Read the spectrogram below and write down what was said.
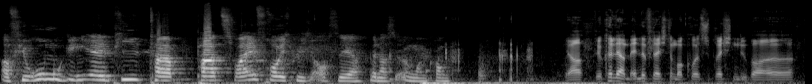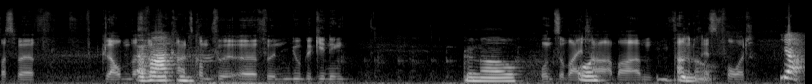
auf Hiromu gegen ELP Part 2 freue ich mich auch sehr, wenn das irgendwann kommt. Ja, wir können ja am Ende vielleicht nochmal kurz sprechen über, äh, was wir glauben, was Erwarten. auf kommt für, äh, für New Beginning Genau. und so weiter. Und- Aber ähm, fahren wir genau. doch erst fort. Ja,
